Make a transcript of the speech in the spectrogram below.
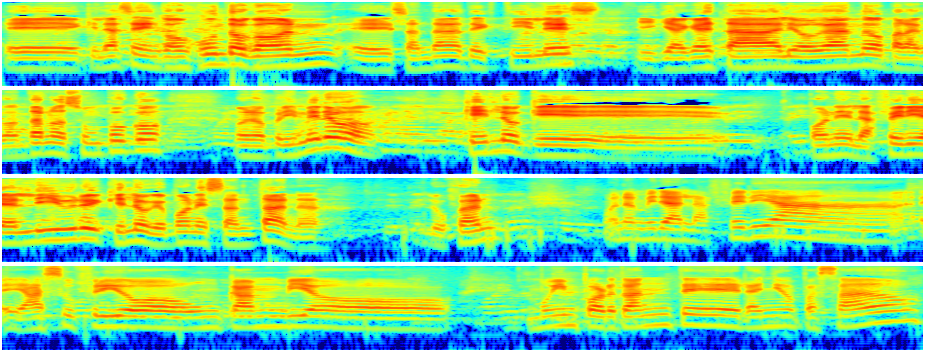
eh, que le hacen en conjunto con eh, Santana Textiles y que acá está Leogando para contarnos un poco. Bueno, primero, ¿qué es lo que pone la Feria del Libro y qué es lo que pone Santana? Luján. Bueno, mira, la feria eh, ha sufrido un cambio muy importante el año pasado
